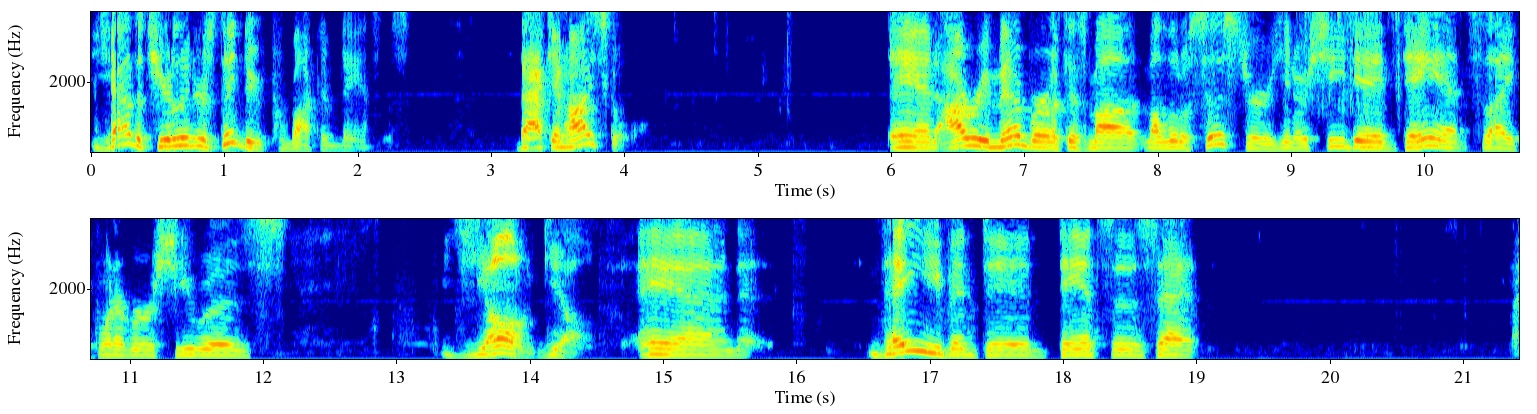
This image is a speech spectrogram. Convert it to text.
yeah, the cheerleaders did do provocative dances back in high school. And I remember because my my little sister, you know, she did dance like whenever she was young, young, and they even did dances that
